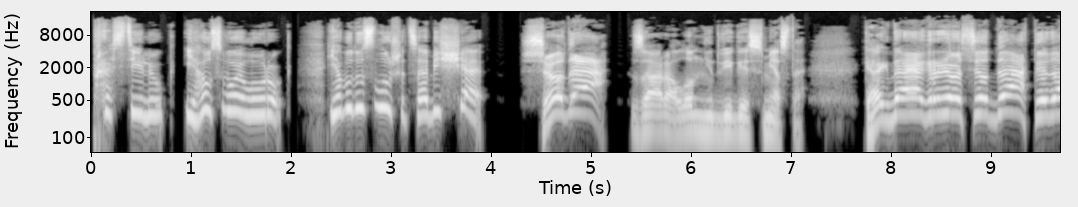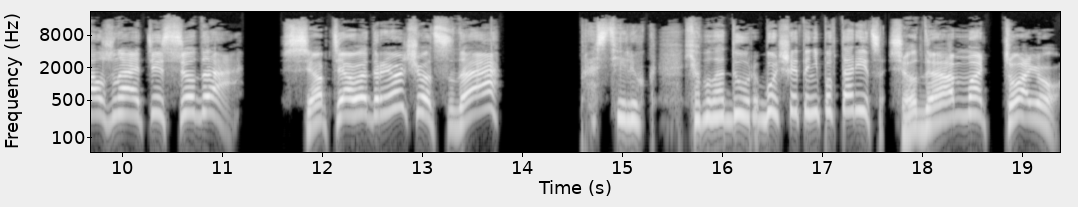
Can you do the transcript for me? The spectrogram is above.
«Прости, Люк, я усвоил урок. Я буду слушаться, обещаю». «Сюда!» — заорал он, не двигаясь с места. «Когда я говорю сюда, ты должна идти сюда! Все б тебя выдрючиваться, да?» «Прости, Люк, я была дура, больше это не повторится». «Сюда, мать твою!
